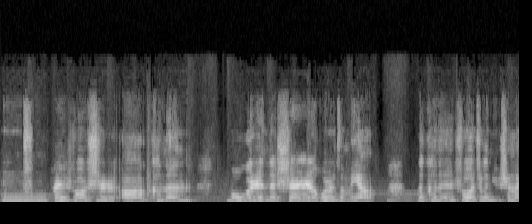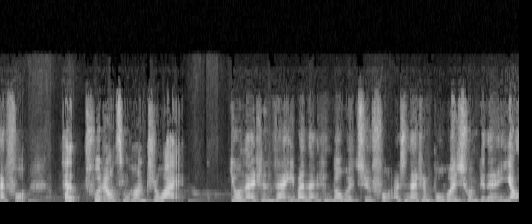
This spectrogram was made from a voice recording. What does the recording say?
嗯，除非说是啊，可能某个人的生日或者怎么样，那可能说这个女生来付。但除了这种情况之外，有男生在，一般男生都会去付，而且男生不会去问别的人要。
